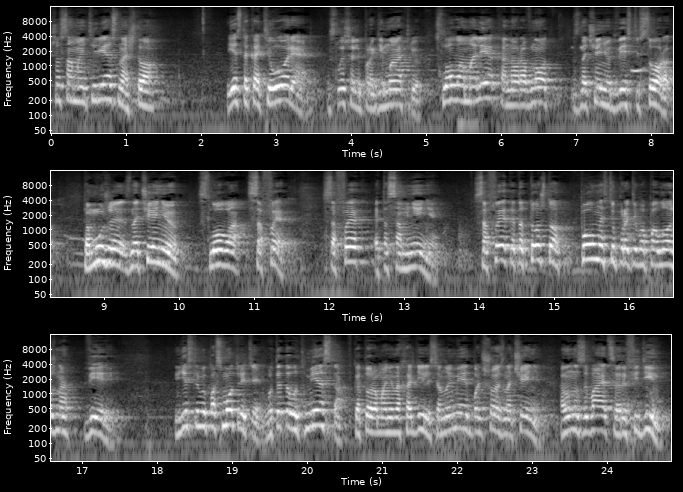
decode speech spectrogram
что самое интересное, что есть такая теория, вы слышали про гематрию. Слово Амалек, оно равно значению 240. Тому же значению слова сафек. Сафек – это сомнение. Сафек – это то, что полностью противоположно вере. И если вы посмотрите, вот это вот место, в котором они находились, оно имеет большое значение. Оно называется Рефидим.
